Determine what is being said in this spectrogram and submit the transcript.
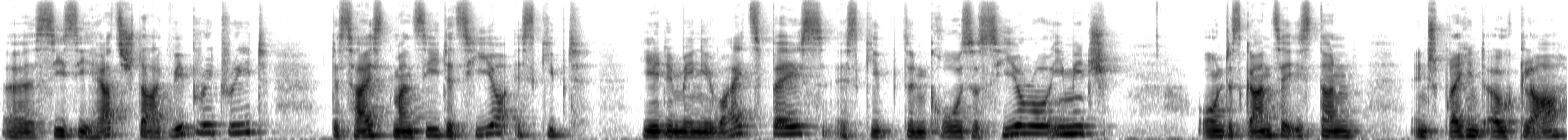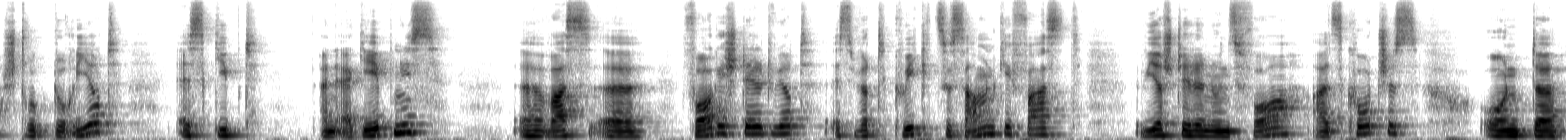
äh, CC Herzstark VIP Retreat. Das heißt, man sieht jetzt hier, es gibt jede Menge Whitespace, es gibt ein großes Hero-Image und das Ganze ist dann entsprechend auch klar strukturiert. Es gibt ein Ergebnis, äh, was äh, vorgestellt wird. Es wird quick zusammengefasst. Wir stellen uns vor als Coaches und äh,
